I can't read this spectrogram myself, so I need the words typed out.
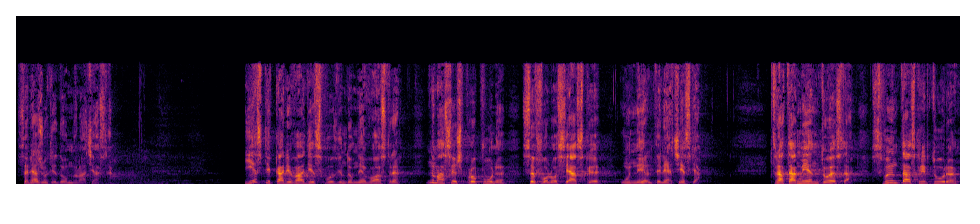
să ne ajute Domnul aceasta. Este careva de spus din dumneavoastră, numai să-și propună să folosească uneltele acestea. Tratamentul ăsta, Sfânta Scriptură,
